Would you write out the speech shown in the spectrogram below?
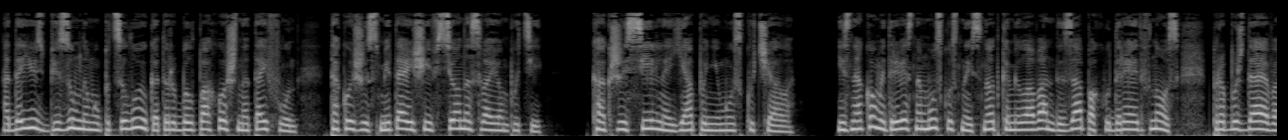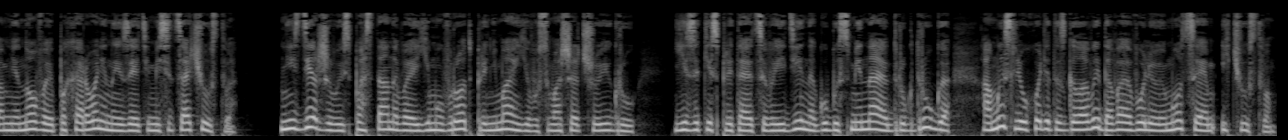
Отдаюсь безумному поцелую, который был похож на тайфун, такой же сметающий все на своем пути. Как же сильно я по нему скучала. И знакомый древесно-мускусный с нотками лаванды запах ударяет в нос, пробуждая во мне новые, похороненные за эти месяца чувства. Не сдерживаюсь, постановая ему в рот, принимая его сумасшедшую игру — Языки сплетаются воедино, губы сминают друг друга, а мысли уходят из головы, давая волю эмоциям и чувствам.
